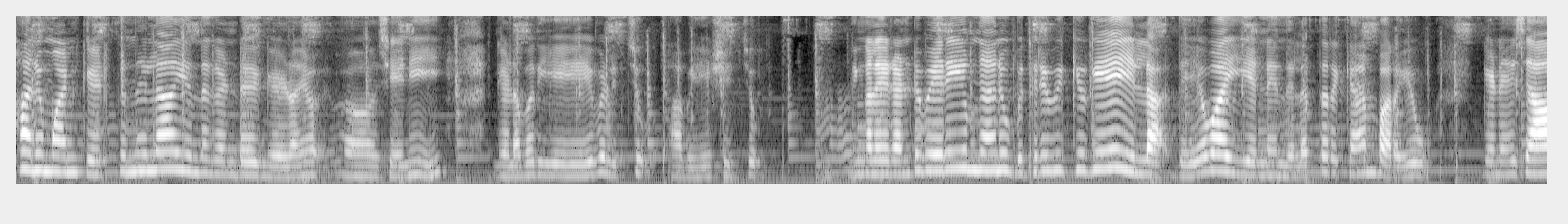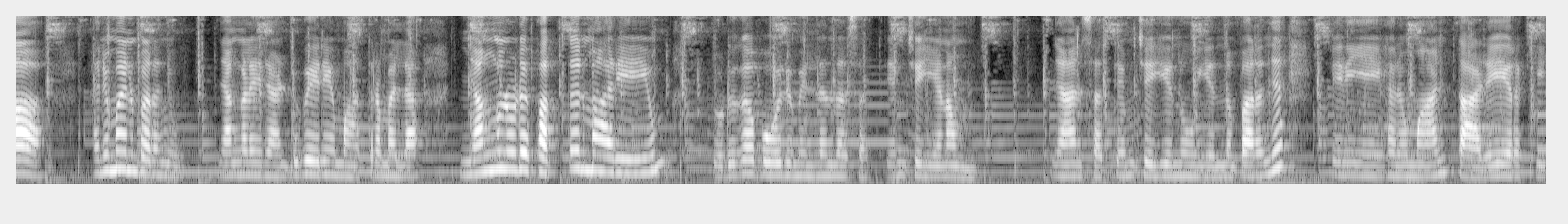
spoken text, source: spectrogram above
ഹനുമാൻ കേൾക്കുന്നില്ല എന്ന് കണ്ട് ഗണ ശനി ഗണപതിയെ വിളിച്ചു അപേക്ഷിച്ചു. നിങ്ങളെ രണ്ടുപേരെയും ഞാൻ ഉപദ്രവിക്കുകയേയില്ല. ദയവായി എന്നെ നിലത്തിറക്കാൻ പറയൂ. ഗണേശാ ഹനുമാൻ പറഞ്ഞു ഞങ്ങളെ രണ്ടുപേരെ മാത്രമല്ല ഞങ്ങളുടെ ഭക്തന്മാരെയും തൊടുക പോലുമില്ലെന്ന് സത്യം ചെയ്യണം. ഞാൻ സത്യം ചെയ്യുന്നു എന്ന് പറഞ്ഞ് ശനിയെ ഹനുമാൻ താഴെ ഇറക്കി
